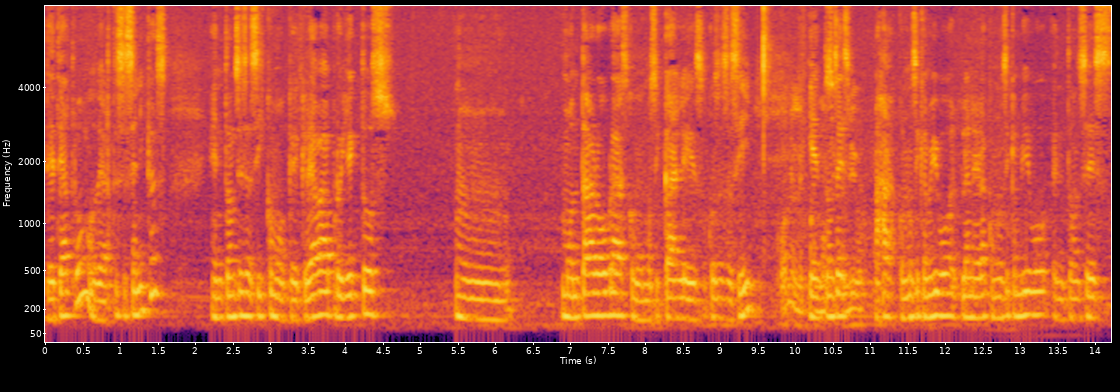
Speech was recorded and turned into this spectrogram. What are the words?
de teatro o de artes escénicas entonces así como que creaba proyectos, mm, montar obras como musicales o cosas así. y entonces, ajá, con música en vivo, el plan era con música en vivo, entonces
